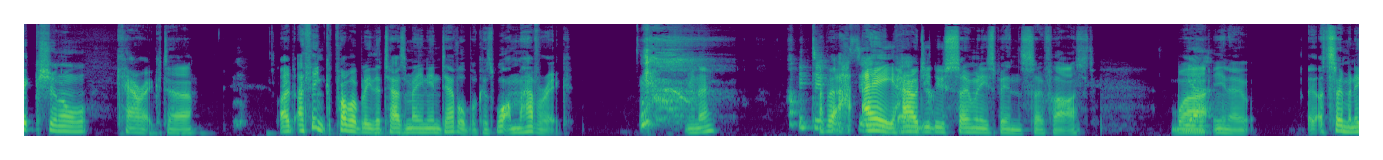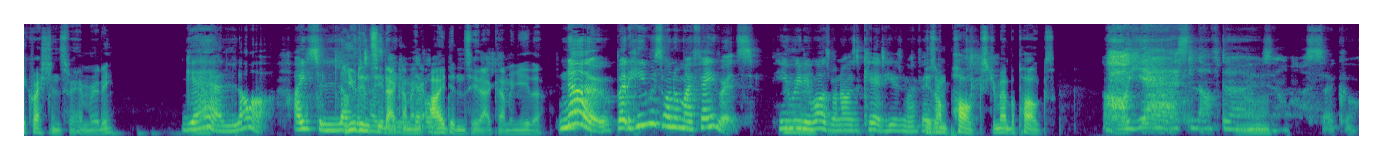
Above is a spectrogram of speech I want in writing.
Fictional character. I, I think probably the Tasmanian Devil because what a maverick! You know. I didn't But see a, how do you do so many spins so fast? Well, Yeah. you know, uh, so many questions for him. Really, Yeah, a lot. I used to love. you didn't see that coming. Devil. I didn't see that coming either. No, but he was one of my favourites. He really Mm. was when I was a kid. He was my favourite. He was on Pogs. Do you remember Pogs? Oh yes, love those. Mm. Oh, so cool.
